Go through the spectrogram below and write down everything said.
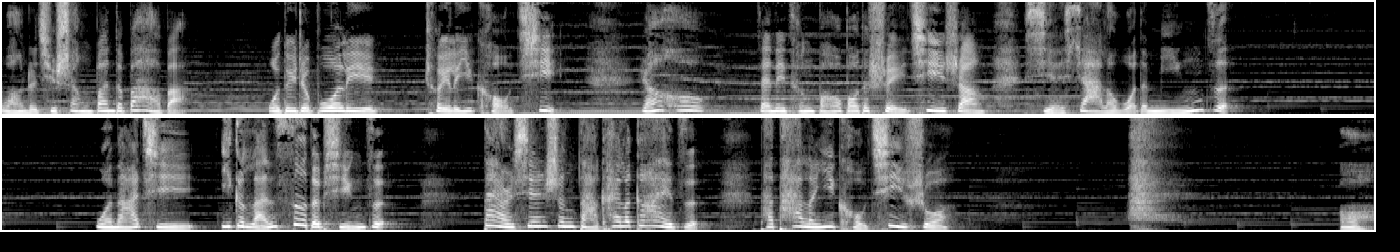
望着去上班的爸爸，我对着玻璃吹了一口气，然后在那层薄薄的水汽上写下了我的名字。我拿起一个蓝色的瓶子，戴尔先生打开了盖子，他叹了一口气说：“唉，哦，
